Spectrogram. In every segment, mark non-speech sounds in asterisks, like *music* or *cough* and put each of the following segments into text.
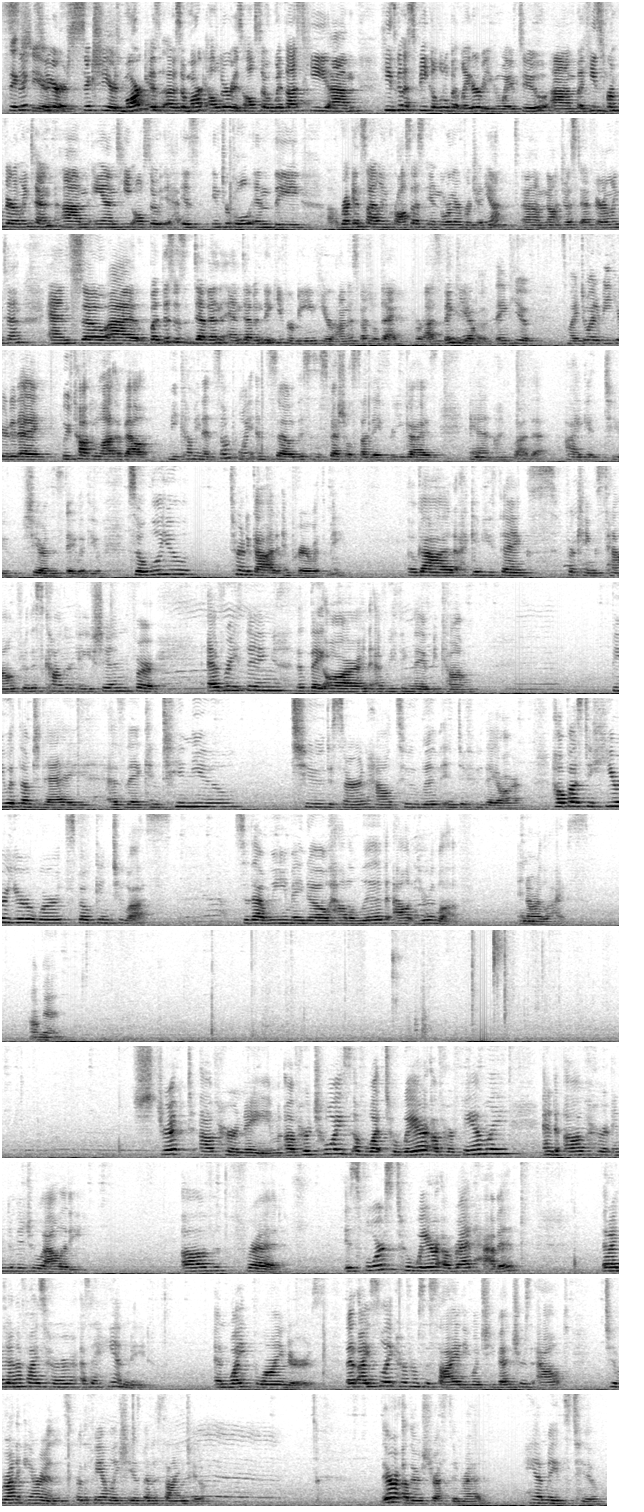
Six years. years. Six years. Mark is uh, so Mark Elder is also with us. He um, he's going to speak a little bit later, but you can wave too. Um, but he's from Fairlington, um, and he also is integral in the reconciling process in Northern Virginia, um, not just at Fairlington. And so, uh, but this is Devon, and Devon, thank you for being here on this special day for us. Thank you. Thank you. It's my joy to be here today. We've talked a lot about me coming at some point, and so this is a special Sunday for you guys, and I'm glad that I get to share in this day with you. So, will you turn to God in prayer with me? Oh God, I give you thanks for Kingstown, for this congregation, for everything that they are and everything they have become. Be with them today as they continue to discern how to live into who they are. Help us to hear your words spoken to us so that we may know how to live out your love in our lives. Amen. Stripped of her name, of her choice of what to wear, of her family, and of her individuality of Fred is forced to wear a red habit that identifies her as a handmaid and white blinders that isolate her from society when she ventures out to run errands for the family she has been assigned to. There are others dressed in red, handmaids too,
